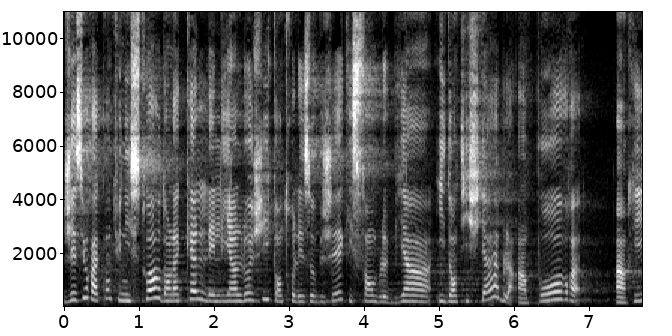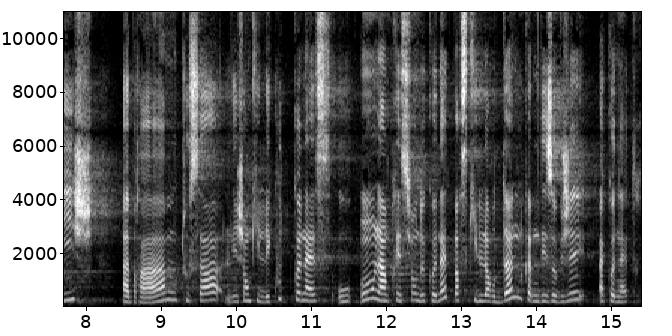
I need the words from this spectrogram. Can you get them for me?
Jésus raconte une histoire dans laquelle les liens logiques entre les objets qui semblent bien identifiables, un pauvre, un riche, Abraham, tout ça, les gens qui l'écoutent connaissent ou ont l'impression de connaître parce qu'il leur donne comme des objets à connaître.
